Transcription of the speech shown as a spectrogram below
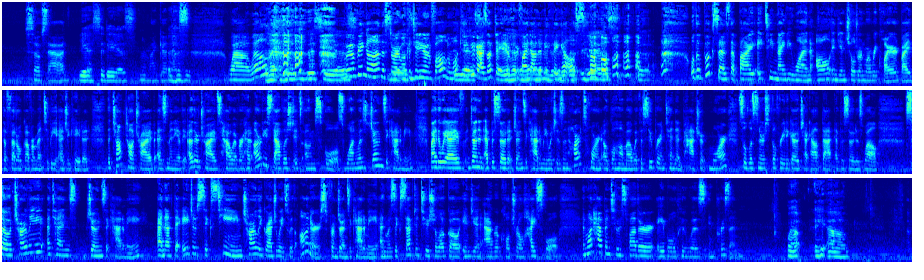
so sad. Yes, it is. Oh my goodness. wow. Well. this is Moving on, the story will continue to unfold, and we'll keep you guys updated if we find out anything else. yes. Well, the book says that by 1891, all Indian children were required by the federal government to be educated. The Choctaw tribe, as many of the other tribes, however, had already established its own schools. One was Jones Academy. By the way, I've done an episode at Jones Academy, which is in Hartshorne, Oklahoma, with the superintendent Patrick Moore. So, listeners, feel free to go check out that episode as well. So Charlie attends Jones Academy, and at the age of 16, Charlie graduates with honors from Jones Academy and was accepted to Chilocco Indian Agricultural High School. And what happened to his father, Abel, who was in prison? Well, he, uh,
